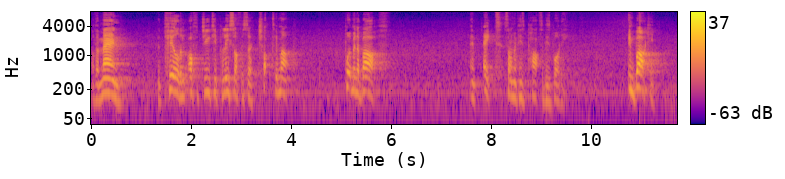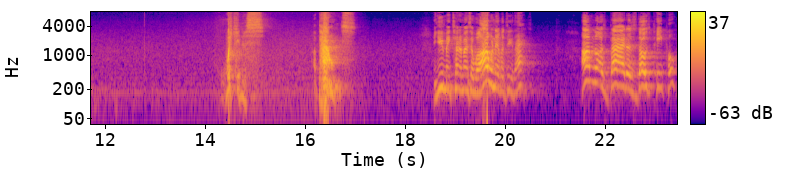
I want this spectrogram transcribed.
of a man who killed an off duty police officer, chopped him up, put him in a bath, and ate some of his parts of his body. Embarking. Wickedness abounds. And you may turn around and say, Well, I would never do that. I'm not as bad as those people.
